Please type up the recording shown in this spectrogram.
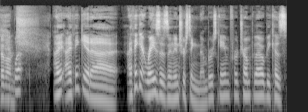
well, I, I think it uh I think it raises an interesting numbers game for Trump though because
